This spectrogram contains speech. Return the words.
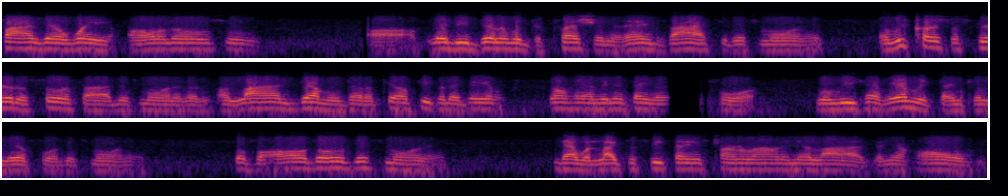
find their way, all of those who uh, may be dealing with depression and anxiety this morning. And we curse the spirit of suicide this morning, a, a lying devil that'll tell people that they don't have anything to for when we have everything to live for this morning. So for all those this morning that would like to see things turn around in their lives, in their homes,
